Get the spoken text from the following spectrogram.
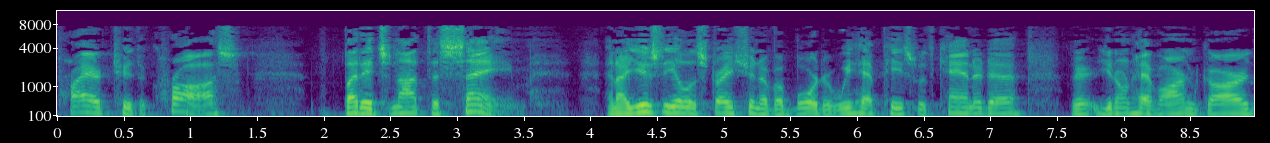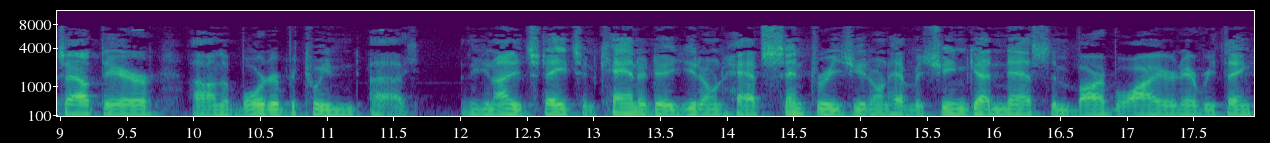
prior to the cross, but it's not the same. And I use the illustration of a border. We have peace with Canada. There, you don't have armed guards out there uh, on the border between uh, the United States and Canada. You don't have sentries. You don't have machine gun nests and barbed wire and everything.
